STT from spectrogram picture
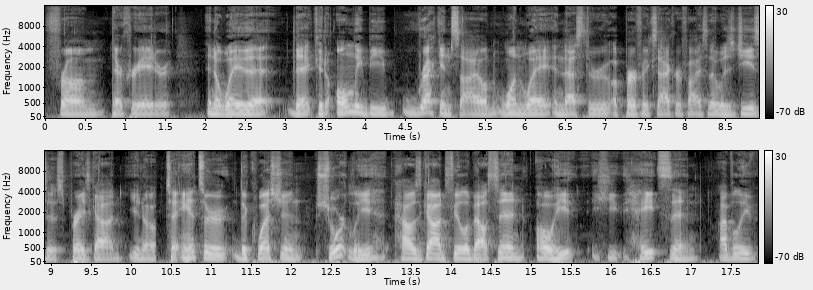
from their creator in a way that that could only be reconciled one way, and that's through a perfect sacrifice. That was Jesus. Praise God. You know, to answer the question shortly, how does God feel about sin? Oh, he he hates sin. I believe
